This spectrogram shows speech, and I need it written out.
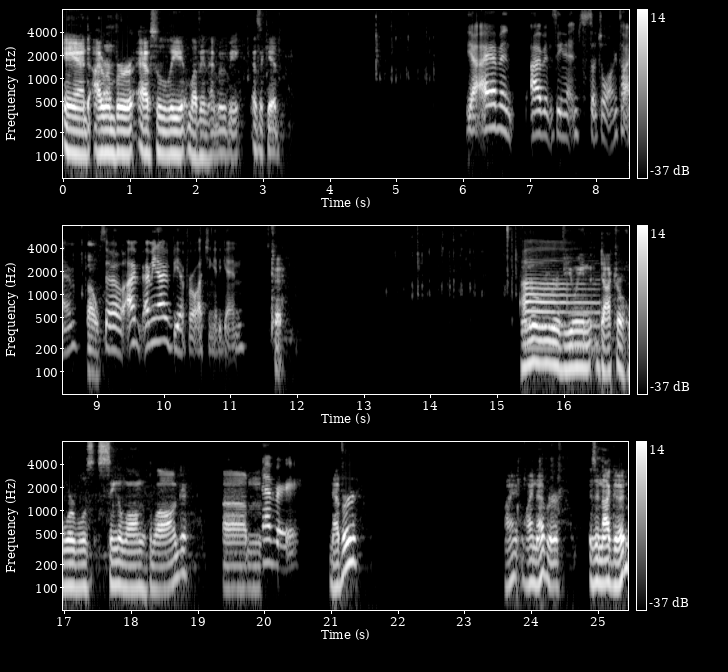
And I remember absolutely loving that movie as a kid. Yeah, I haven't I haven't seen it in such a long time. Oh, So I I mean I would be up for watching it again. Okay. When are we reviewing Uh, Dr. Horrible's sing along blog? Um, Never. never? Why, why never? Is it not good?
